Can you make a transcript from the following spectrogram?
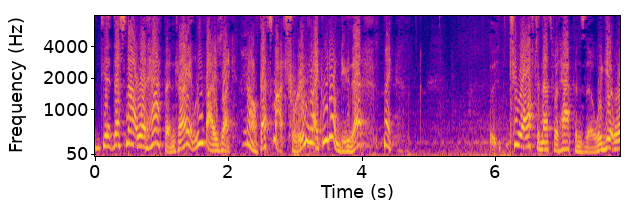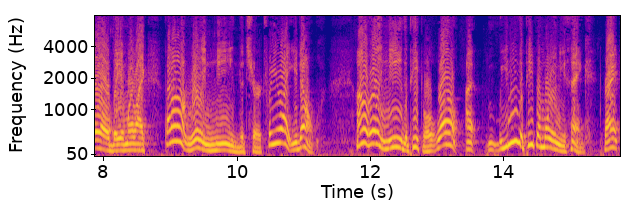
that's not what happened, right? Levi's like, no, that's not true. Like we don't do that. Like too often that's what happens though. We get worldly and we're like, but I don't really need the church. Well, you're right, you don't. I don't really need the people. Well, I, you need the people more than you think, right?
